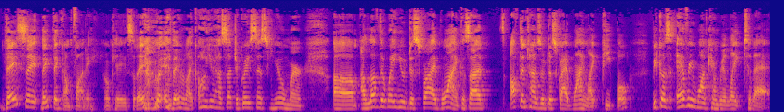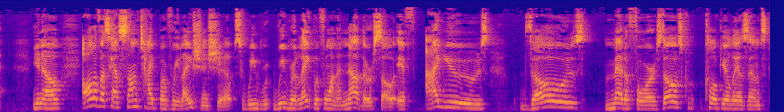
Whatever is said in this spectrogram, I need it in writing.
They say they think I'm funny. Okay, so they they were like, "Oh, you have such a great sense of humor." Um, I love the way you describe wine because I oftentimes will describe wine like people because everyone can relate to that. You know, all of us have some type of relationships. We we relate with one another. So if I use those metaphors, those colloquialisms,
